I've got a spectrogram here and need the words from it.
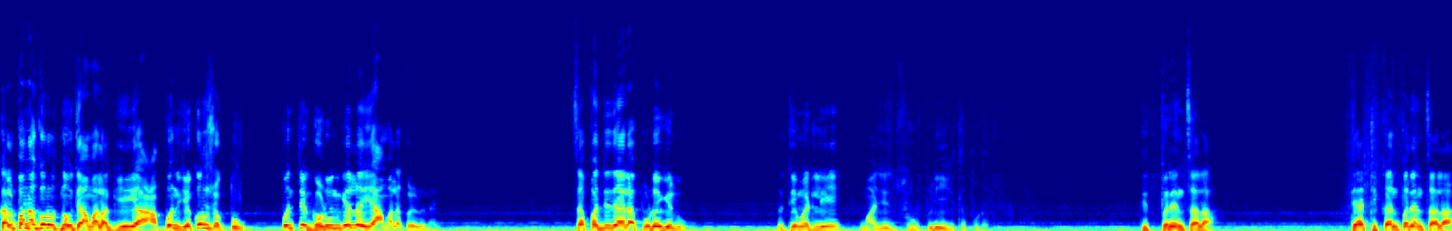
कल्पना करत नव्हती आम्हाला की आपण हे करू शकतो पण ते घडून गेलं हे आम्हाला कळलं नाही. चपाती द्यायला पुढं गेलो तर ती म्हटली माझी झोपडी इथं पुढं. तिथपर्यंत चला. त्या ठिकाणपर्यंत चला.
